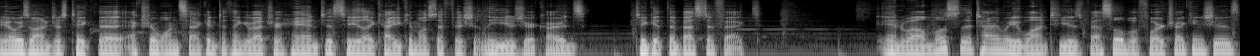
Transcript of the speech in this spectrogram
you always want to just take the extra one second to think about your hand to see like how you can most efficiently use your cards to get the best effect. And while most of the time we want to use Vessel before Trekking Shoes,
